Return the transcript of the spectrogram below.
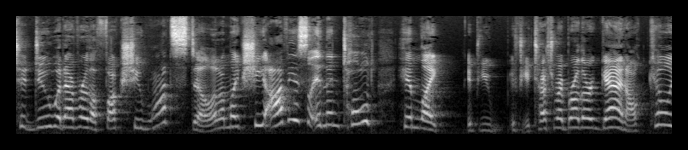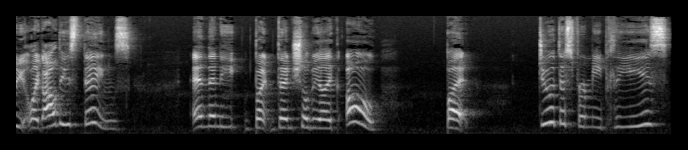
to do whatever the fuck she wants still. And I'm like, she obviously, and then told him like, if you if you touch my brother again, I'll kill you. Like all these things. And then he, but then she'll be like, oh, but do this for me, please.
